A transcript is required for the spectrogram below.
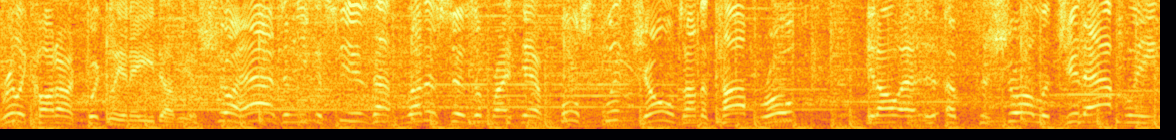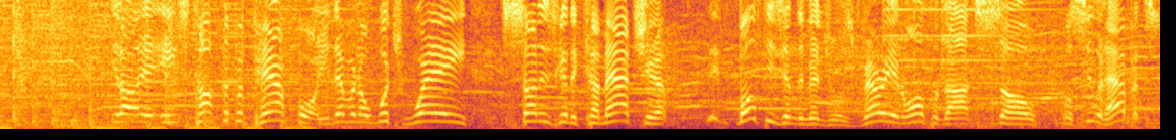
really caught on quickly in AEW. Sure has. I mean, you can see his athleticism right there. Full split Jones on the top rope. You know, uh, uh, for sure, a legit athlete. You know, he's tough to prepare for. You never know which way Sonny's going to come at you. Both these individuals very unorthodox, so we'll see what happens.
